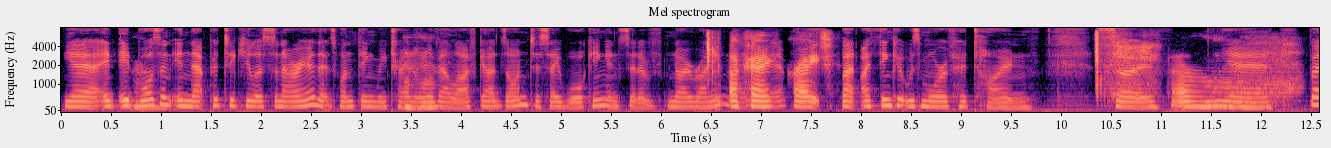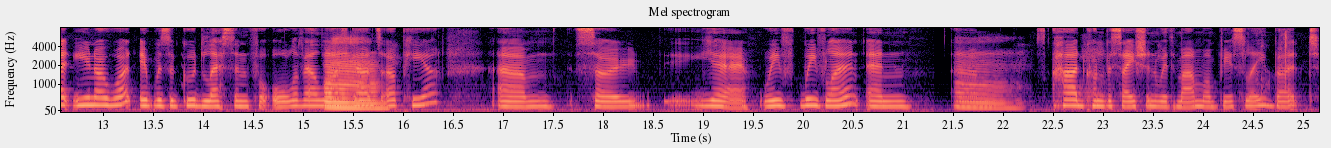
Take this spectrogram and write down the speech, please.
yeah. It, it mm. wasn't in that particular scenario. That's one thing we train mm-hmm. all of mm-hmm. our lifeguards on to say walking instead of no running. Okay, yeah. great. But I think it was more of her tone so, oh. yeah. But you know what? It was a good lesson for all of our lifeguards mm. up here. Um, so, yeah, we've we've learnt and um, mm. hard conversation with mum, obviously, but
